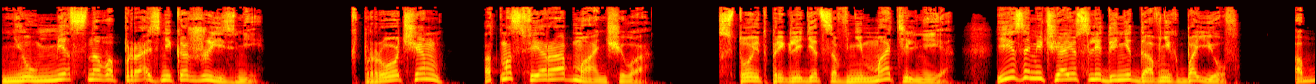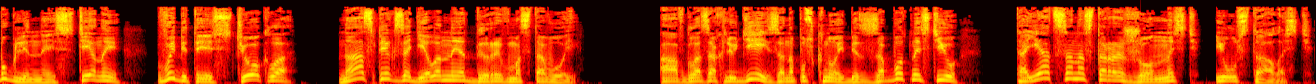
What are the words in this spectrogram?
неуместного праздника жизни. Впрочем, атмосфера обманчива. Стоит приглядеться внимательнее, и замечаю следы недавних боев. Обугленные стены, выбитые стекла, наспех заделанные дыры в мостовой. А в глазах людей за напускной беззаботностью таятся настороженность и усталость.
